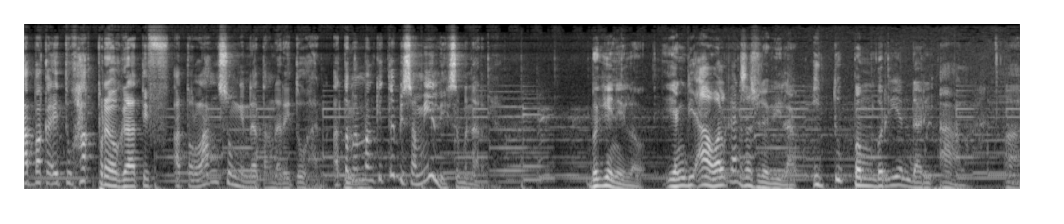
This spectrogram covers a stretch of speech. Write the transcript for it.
apakah itu hak prerogatif atau langsung yang datang dari Tuhan? Atau memang kita bisa milih sebenarnya? Begini loh, yang di awal kan saya sudah bilang itu pemberian dari Allah Ah,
